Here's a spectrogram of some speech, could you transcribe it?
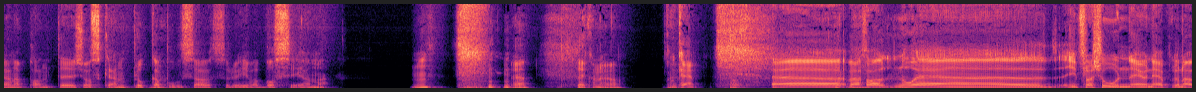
denne pantekiosken, plukker poser, så du hiver Boss i hjemme. Mm? Ja, Det kan du gjøre. Ok. Uh, I hvert fall, nå er Inflasjonen er jo ned pga.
